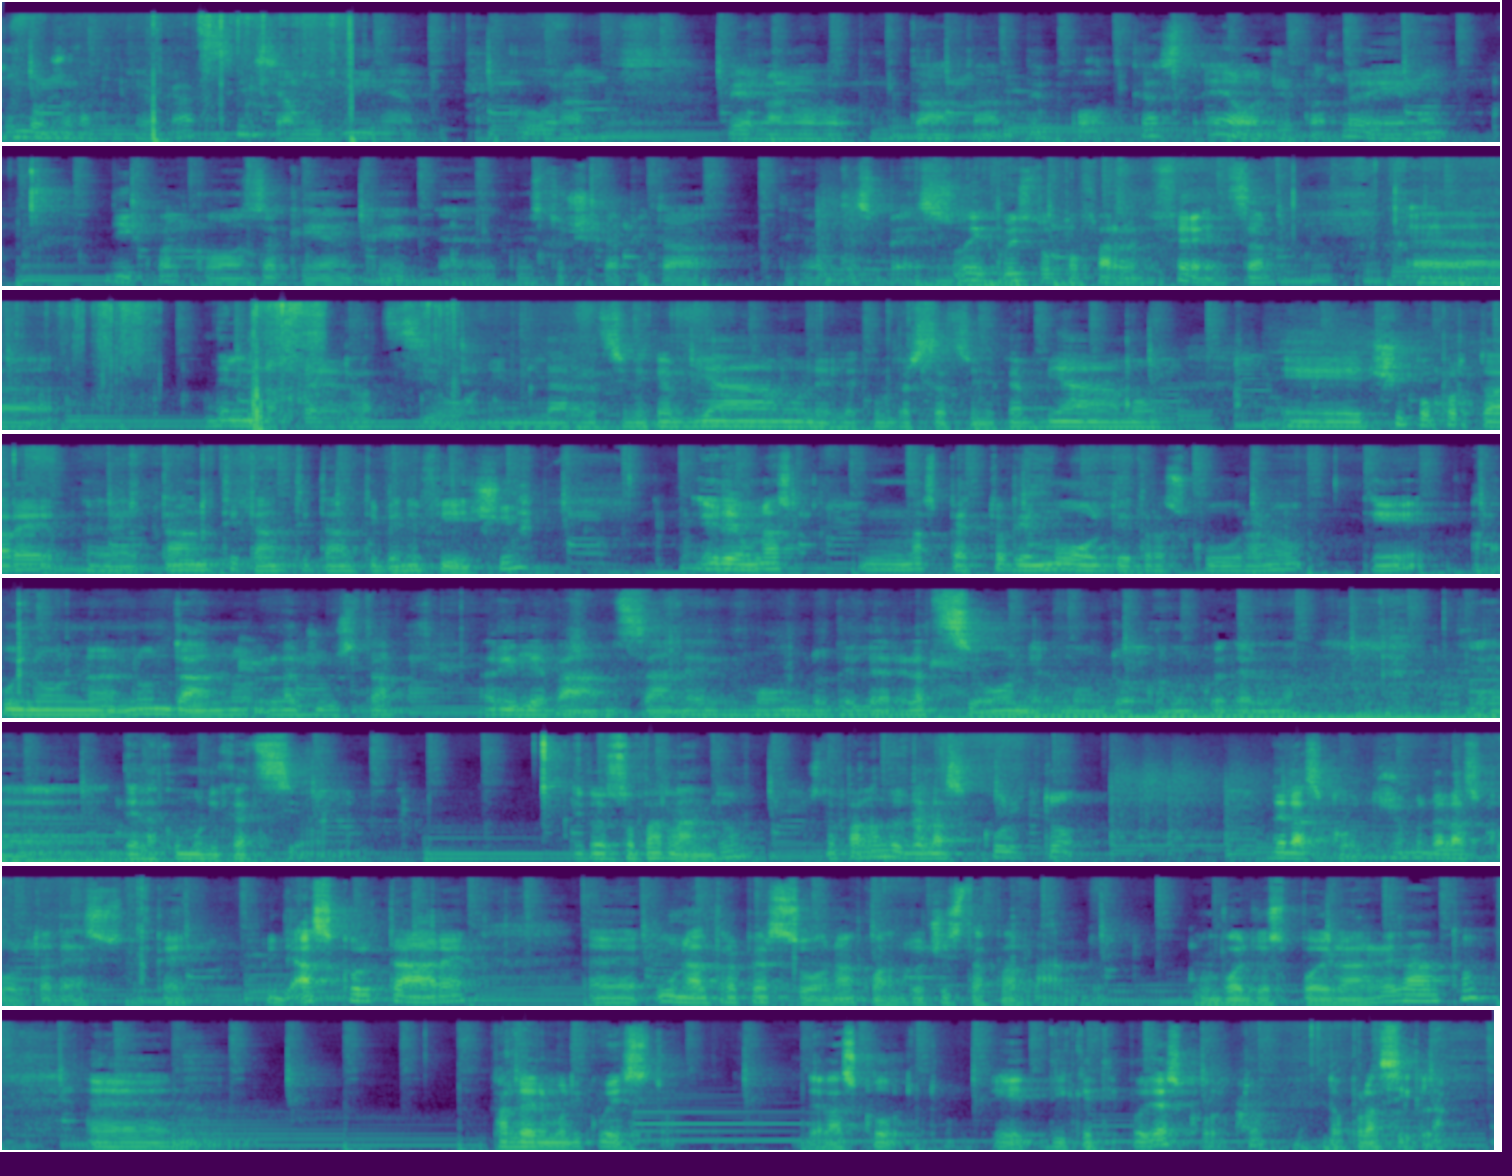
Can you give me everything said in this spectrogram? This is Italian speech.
Buongiorno a tutti ragazzi, siamo in linea ancora per la nuova puntata del podcast e oggi parleremo di qualcosa che anche eh, questo ci capita praticamente spesso e questo può fare la differenza eh, nelle nostre relazioni, nelle relazioni che abbiamo, nelle conversazioni che abbiamo e ci può portare eh, tanti tanti tanti benefici ed è una, un aspetto che molti trascurano e a cui non, non, danno la giusta rilevanza nel mondo delle relazioni, nel mondo comunque del, eh, della comunicazione. Di cosa sto parlando? Sto parlando dell'ascolto, dell'ascolto, diciamo dell'ascolto adesso, ok? Quindi ascoltare eh, un'altra persona quando ci sta parlando. Non voglio spoilerare tanto, eh, parleremo di questo, dell'ascolto e di che tipo di ascolto dopo la sigla.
